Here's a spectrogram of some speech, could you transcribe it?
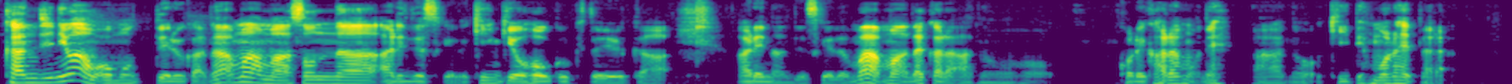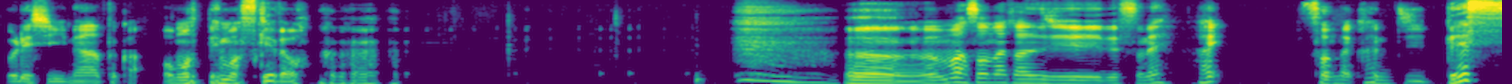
感じには思ってるかな。まあまあそんなあれですけど、近況報告というか、あれなんですけど、まあまあだからあの、これからもね、あの、聞いてもらえたら嬉しいなとか思ってますけど うん、まあそんな感じですね。はい。そんな感じです。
